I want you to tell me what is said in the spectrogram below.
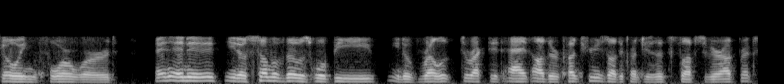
going forward and and it, you know some of those will be you know rel- directed at other countries, other countries that still have severe outbreaks.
